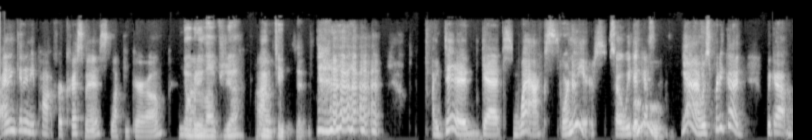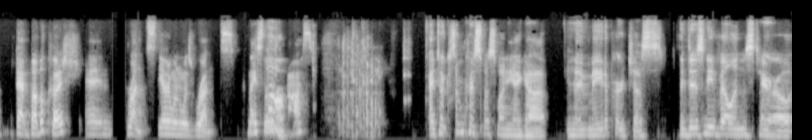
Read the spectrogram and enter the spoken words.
I didn't get any pot for Christmas, lucky girl. Nobody loves you. I'm Um, teasing. I did get wax for New Year's. So we did get Yeah, it was pretty good. We got that Bubba Kush and Runts. The other one was Runts. Nice little Huh. sauce. I took some Christmas money I got and I made a purchase. The Disney Villains Tarot.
